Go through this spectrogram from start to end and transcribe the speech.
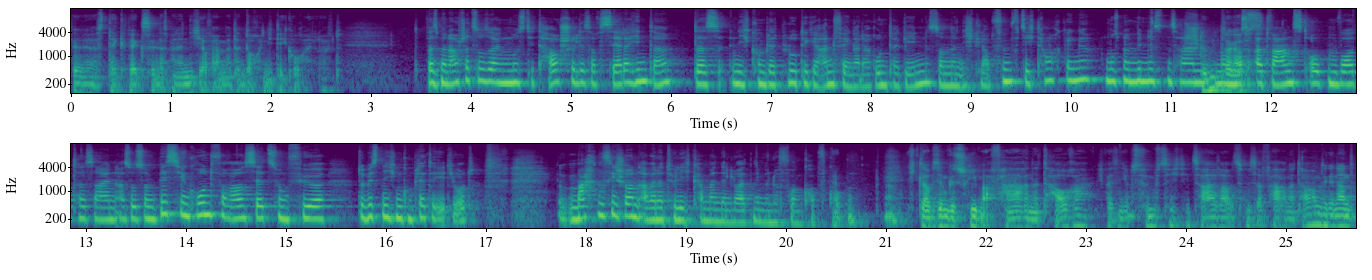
wenn wir das Deck wechseln, dass man dann nicht auf einmal dann doch in die Deko reinläuft. Was man auch dazu sagen muss, die Tauchschule ist auch sehr dahinter, dass nicht komplett blutige Anfänger da runtergehen, sondern ich glaube 50 Tauchgänge muss man mindestens haben. Stimmt, man muss Advanced Open Water sein, also so ein bisschen Grundvoraussetzung für, du bist nicht ein kompletter Idiot. Machen sie schon, aber natürlich kann man den Leuten immer nur vor den Kopf gucken. Ja. Ich glaube, sie haben geschrieben erfahrene Taucher. Ich weiß nicht, ob es 50 die Zahl war, aber zumindest erfahrene Taucher haben sie genannt.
